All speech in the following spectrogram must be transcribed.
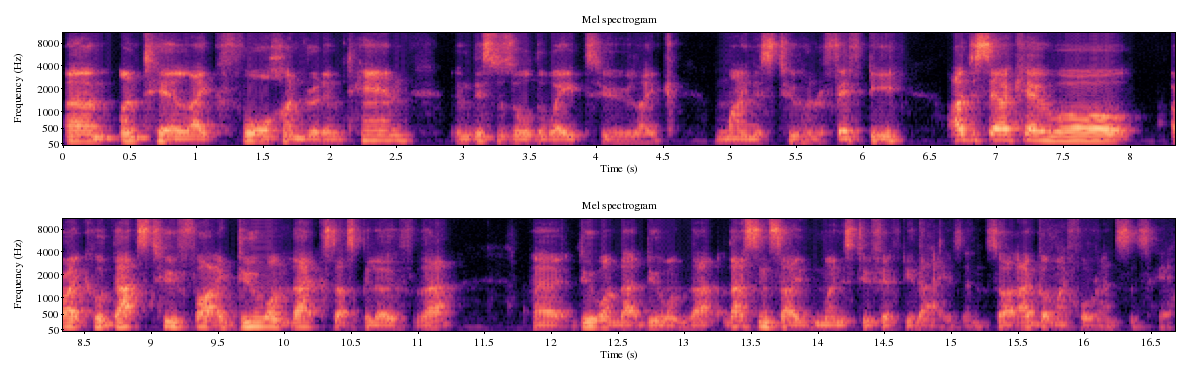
um, until like 410, and this was all the way to like minus 250, I'll just say, okay, well, all right, cool. That's too far. I do want that because that's below that. Uh, do want that, do want that. That's inside minus 250, that isn't. So I've got my four answers here.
